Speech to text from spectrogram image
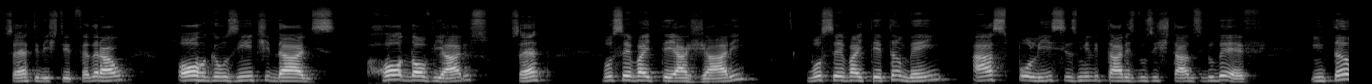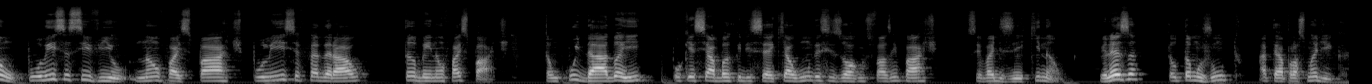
certo? E Distrito Federal, órgãos e entidades rodoviários, certo? Você vai ter a JARE, você vai ter também as polícias militares dos estados e do DF. Então, Polícia Civil não faz parte, Polícia Federal também não faz parte. Então, cuidado aí porque se a banca disser que algum desses órgãos fazem parte, você vai dizer que não. Beleza? Então tamo junto, até a próxima dica.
